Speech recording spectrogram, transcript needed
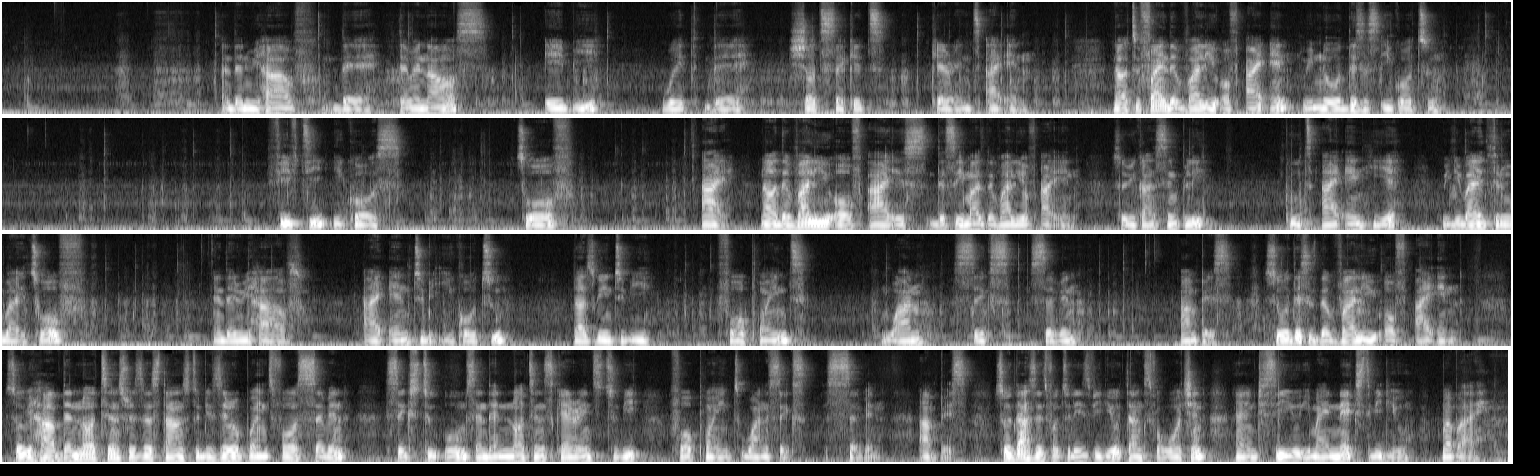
and then we have the terminals AB with the short circuit current IN. Now to find the value of IN, we know this is equal to 50 equals 12 I. Now the value of I is the same as the value of IN. So we can simply put IN here. We divide through by 12 and then we have IN to be equal to that's going to be 4.1 0.167 amperes so this is the value of in so we have the norton's resistance to be 0.4762 ohms and then norton's current to be 4.167 amperes. So that's it for today's video. Thanks for watching and see you in my next video. Bye bye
